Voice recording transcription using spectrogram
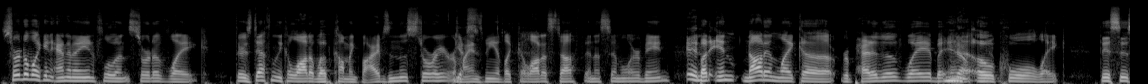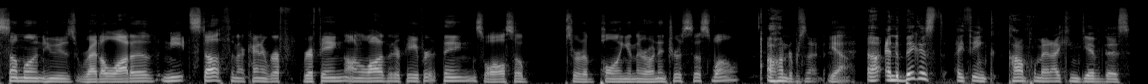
sort of like an anime influence, sort of like there's definitely like a lot of webcomic vibes in this story. It reminds me of like a lot of stuff in a similar vein, And- but in not in like a repetitive way, but in No. a oh cool like. This is someone who's read a lot of neat stuff and they're kind of riff- riffing on a lot of their favorite things while also sort of pulling in their own interests as well. a hundred percent. Yeah. Uh, and the biggest, I think, compliment I can give this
